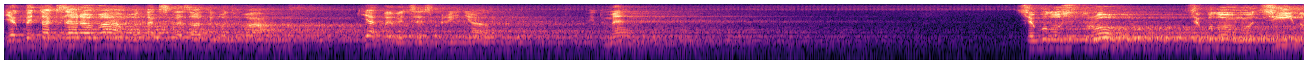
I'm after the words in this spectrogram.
Якби так зараз вам, отак сказати от вам, як би ви це сприйняли мене? Це було строго, це було емоційно,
